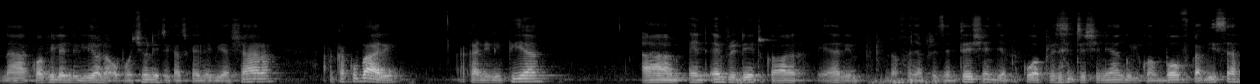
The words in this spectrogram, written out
na kwa vile niliona opportunity katika ile biashara. Akakubali akanilipia um, and every day tukawa yani tunafanya presentation japokuwa presentation yangu ilikuwa mbovu kabisa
